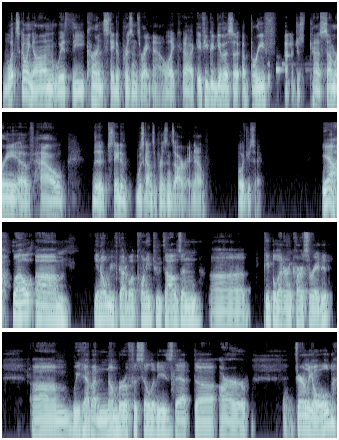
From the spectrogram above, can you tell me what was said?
what's going on with the current state of prisons right now? Like, uh, if you could give us a, a brief, uh, just kind of summary of how the state of Wisconsin prisons are right now? What would you say? Yeah, well, um, you know, we've got about 22,000 uh, people that are incarcerated. Um, we have a number of facilities that uh, are fairly old,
